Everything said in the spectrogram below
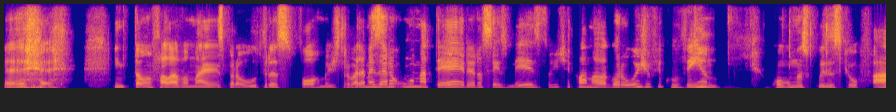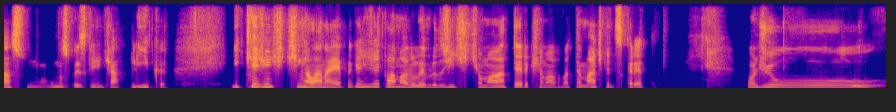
É, então eu falava mais para outras formas de trabalhar, mas era uma matéria, era seis meses, então a gente reclamava. Agora, hoje eu fico vendo com algumas coisas que eu faço, algumas coisas que a gente aplica, e que a gente tinha lá na época que a gente reclamava. Eu lembro da gente tinha uma matéria que chamava Matemática Discreta, onde o,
